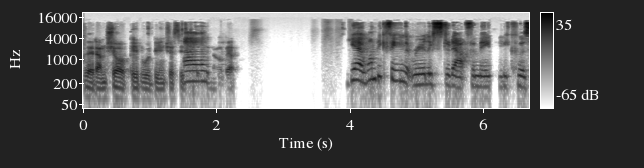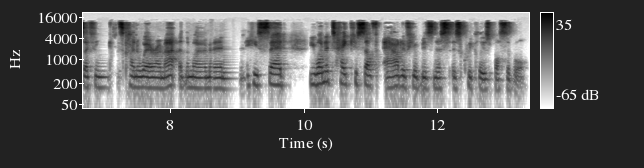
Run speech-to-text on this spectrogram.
that I'm sure people would be interested um, to know about? Yeah, one big thing that really stood out for me because I think it's kind of where I'm at at the moment. He said, You want to take yourself out of your business as quickly as possible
